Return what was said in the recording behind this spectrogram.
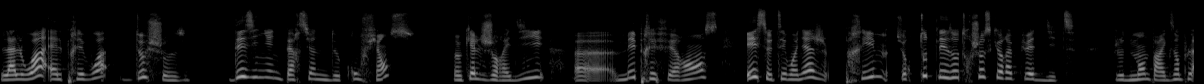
La loi, elle prévoit deux choses. Désigner une personne de confiance, auquel j'aurais dit euh, mes préférences, et ce témoignage prime sur toutes les autres choses qui auraient pu être dites. Je demande par exemple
